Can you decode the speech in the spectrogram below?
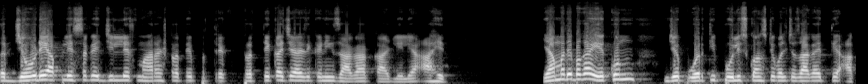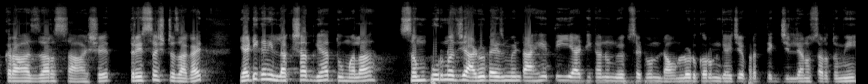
तर जेवढे आपले सगळे जिल्हेत महाराष्ट्रात ते प्रत्येक प्रत्येकाच्या या ठिकाणी जागा काढलेल्या आहेत. यामध्ये बघा एकूण जे वरती पोलीस कॉन्स्टेबलच्या जागा आहेत ते अकरा हजार सहाशे त्रेसष्ट जागा आहेत. या ठिकाणी लक्षात घ्या तुम्हाला संपूर्ण जी ॲडव्हर्टाईजमेंट आहे ती या ठिकाणून वेबसाईटवरून डाउनलोड करून घ्यायची प्रत्येक जिल्ह्यानुसार तुम्ही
